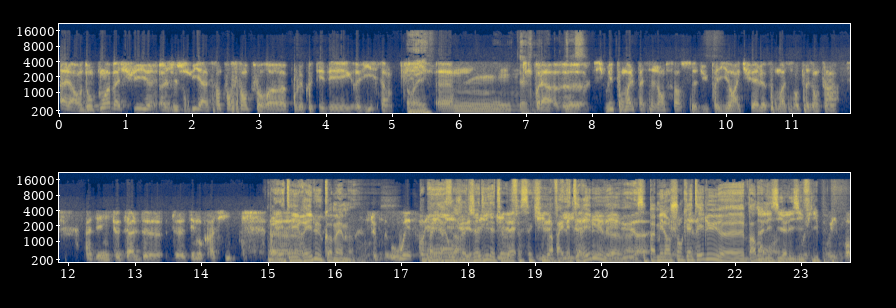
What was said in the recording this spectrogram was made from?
Alors, donc moi, bah, je suis, euh, je suis à 100% pour euh, pour le côté des grévistes. Oui. Euh, voilà, euh, si vous voulez, pour moi, le passage en force du président actuel, pour moi, ça représente un, un déni total de, de démocratie. Bah, il a été Euh, réélu quand même. je- oui, enfin, il a- on l'a déjà dit, il a été élu face à qui Enfin, il a été réélu. euh, réélu, C'est euh, pas Mélenchon qui a été élu. euh, pardon. Allez-y, allez-y, oui, Philippe. Oui, bon,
